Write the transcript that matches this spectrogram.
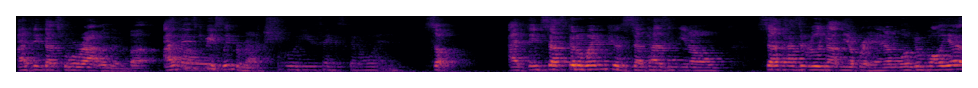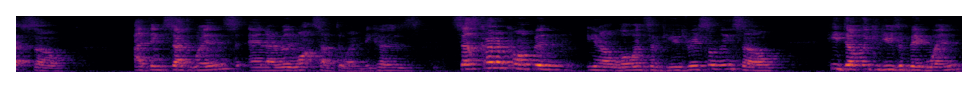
I think that's where we're at with him. But I think it's going to be a sleeper match. Who do you think's gonna win? So, I think Seth's to win because Seth hasn't, you know, Seth hasn't really gotten the upper hand on Logan Paul yet. So, I think Seth wins, and I really want Seth to win because Seth's kind of come up in, you know, low in some feuds recently. So, he definitely could use a big win.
